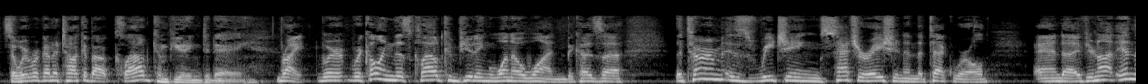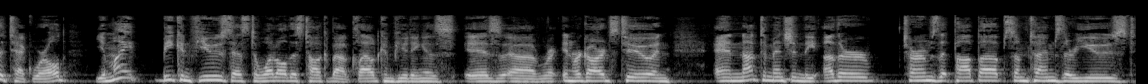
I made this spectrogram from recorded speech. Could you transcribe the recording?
So we were going to talk about cloud computing today. Right. We're we're calling this Cloud Computing 101 because uh, the term is reaching saturation in the tech world. And uh, if you're not in the tech world, you might be confused as to what all this talk about cloud computing is is uh, in regards to, and and not to mention the other terms that pop up. Sometimes they're used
